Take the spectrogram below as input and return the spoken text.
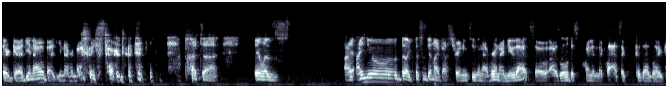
they're good, you know, but you never know until you start. but uh, it was I, I knew that, like this has been my best training season ever, and I knew that. So I was a little disappointed in the classic because I was like,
